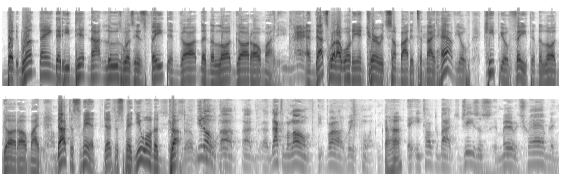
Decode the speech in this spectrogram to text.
but one thing that he did not lose was his faith in God and the Lord God Almighty Amen. and that's what I want to encourage somebody tonight have your keep your faith in the Lord God Almighty Dr. Smith Dr. Smith you want to drop You know, uh, uh, uh, Dr. Malone, he brought out a great point. uh-huh He- He talked about Jesus and Mary traveling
